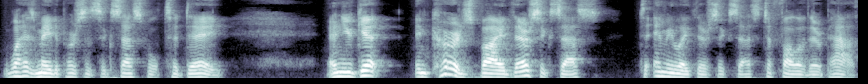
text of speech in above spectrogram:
what has made a person successful today. And you get encouraged by their success to emulate their success, to follow their path.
